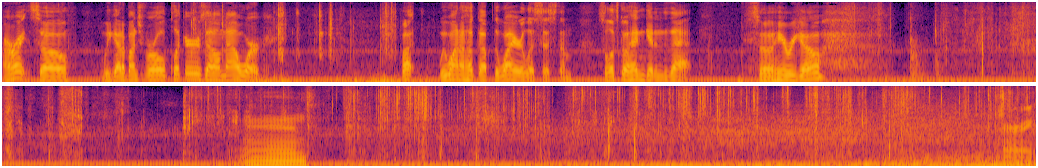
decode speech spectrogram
All right so we got a bunch of our old clickers that'll now work. But we want to hook up the wireless system so let's go ahead and get into that so here we go. And all right.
